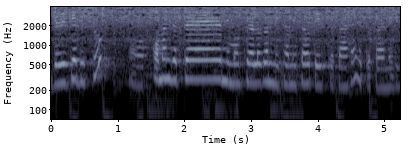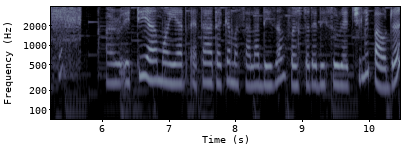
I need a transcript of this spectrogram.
দেৰিকৈ দিছোঁ। অকণমান যাতে নিমখীয়াৰ লগত মিঠা মিঠাও টেষ্ট এটা আহে সেইটো কাৰণে দিছোঁ। আৰু এতিয়া মই ইয়াত এটা এটাকৈ মছলা দি যাম। ফাৰ্ষ্টতে দিছোঁ ৰেড চিলি পাউডাৰ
